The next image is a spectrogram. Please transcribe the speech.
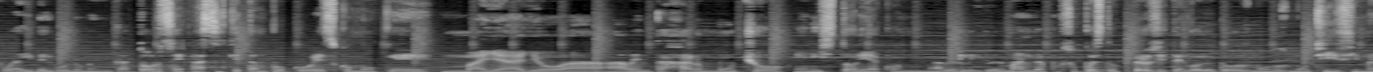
por ahí del volumen 14, así que tampoco es como que vaya yo a, aventajar mucho en historia con haber leído el manga, por supuesto, pero sí tengo de todos modos muchísima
